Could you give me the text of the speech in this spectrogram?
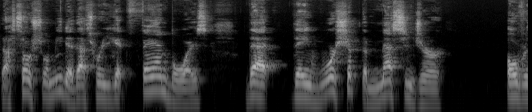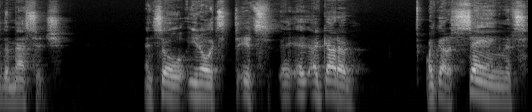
the social media. That's where you get fanboys that they worship the messenger over the message. And so, you know, it's it's I, I got a I've got a saying that's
